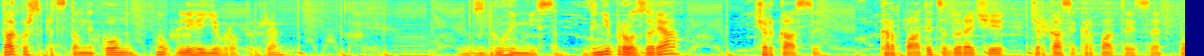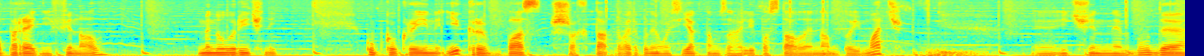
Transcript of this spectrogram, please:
Також з представником ну, Ліги Європи вже. З другим місцем. Дніпро Зоря, Черкаси, Карпати. Це, до речі, Черкаси Карпати це попередній фінал минулорічний Кубка України і Кривбас Шахтар. Давайте подивимося, як там взагалі поставили нам той матч. Е, І чи не буде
